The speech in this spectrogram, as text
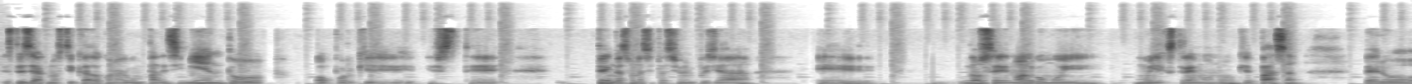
estés diagnosticado con algún padecimiento o porque este, tengas una situación pues ya, eh, no sé, no algo muy, muy extremo, ¿no? Que pasa, pero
